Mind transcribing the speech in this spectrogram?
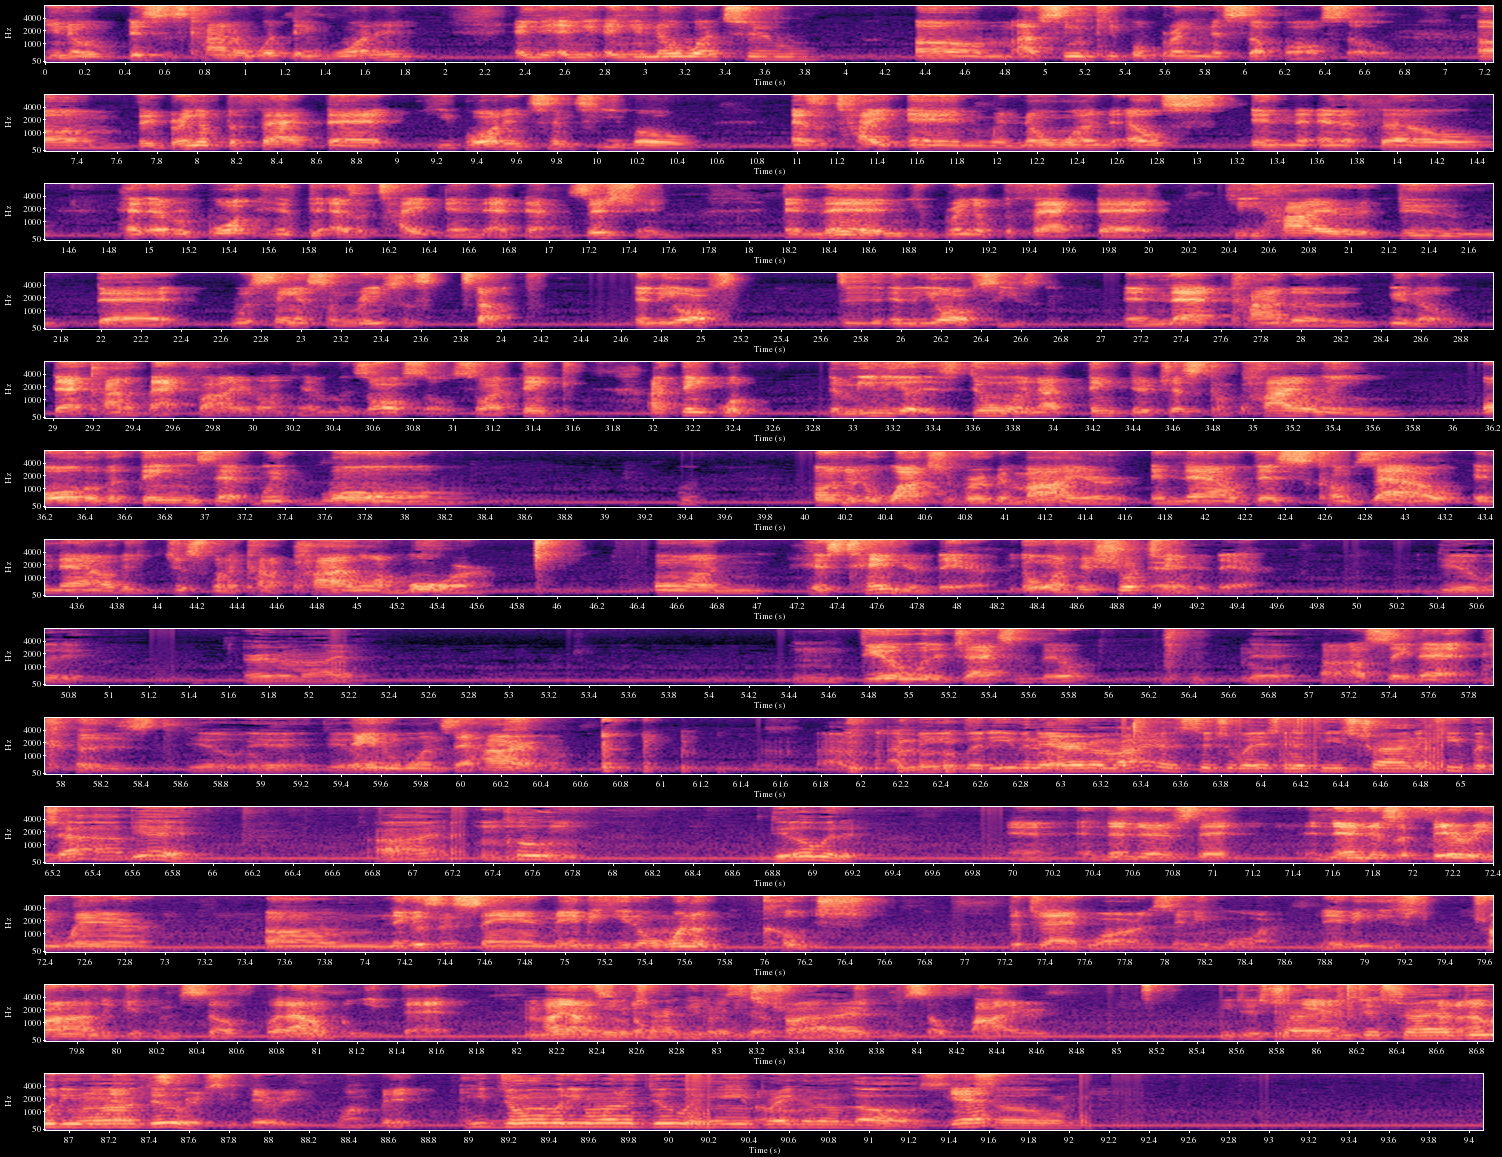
you know, this is kind of what they wanted and and and you know what too? Um, I've seen people bring this up also. Um, they bring up the fact that he brought in Tim Tebow as a tight end when no one else in the NFL had ever bought him as a tight end at that position. And then you bring up the fact that he hired a dude that was saying some racist stuff in the off in the off season, and that kind of you know that kind of backfired on him as also. So I think I think what the media is doing, I think they're just compiling all of the things that went wrong under the watch of Urban Meyer, and now this comes out, and now they just want to kind of pile on more on his tenure there, on his short Yeah. tenure there. deal with it. Urban Meyer. Mm, deal with it, Jacksonville. Yeah. I'll say that because Deal yeah, deal they the ones that hired him. I, I mean, but even in Urban Meyer's situation, if he's trying to keep a job, yeah. All right, cool. Deal with it. Yeah, and then there's that, and then there's a theory where um, niggas are saying maybe he don't want to coach the Jaguars anymore. Maybe he's trying to get himself, but I don't believe that. No, I honestly don't believe that he's trying to get himself fired. He just trying. Yeah. He just trying to don't what he want to do. Conspiracy theory, one bit. He doing what he want to do, and he ain't breaking no laws. Yeah. So.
